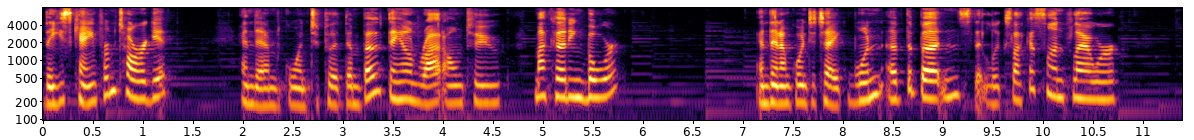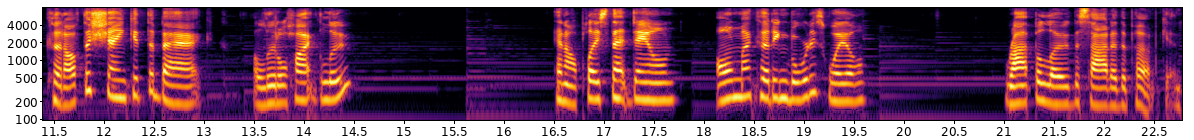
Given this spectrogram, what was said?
These came from Target. And then I'm going to put them both down right onto my cutting board. And then I'm going to take one of the buttons that looks like a sunflower, cut off the shank at the back, a little hot glue, and I'll place that down on my cutting board as well, right below the side of the pumpkin.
